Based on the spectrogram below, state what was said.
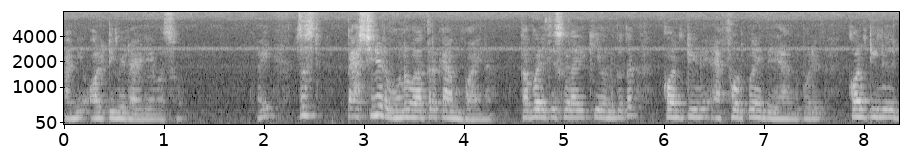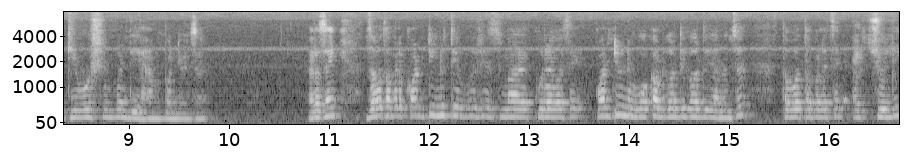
हामी अल्टिमेट आइडियामा छौँ। है जस्ट प्यासनेट हुनु मात्र काम भएन। तपाईँले त्यसको लागि के भन्नु त कन्टिन्यू एफोर्ट पनि दिइरहनु पऱ्यो कन्टिन्यू डिभोसन पनि दिइरहनु पर्ने हुन्छ। र चाहिँ जब तपाईँले कन्टिन्यू त्यो उयसमा कुरामा चाहिँ कन्टिन्यू वर्कआउट गर्दै गर्दै जानुहुन्छ तब तपाईँलाई चाहिँ एक्चुअली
